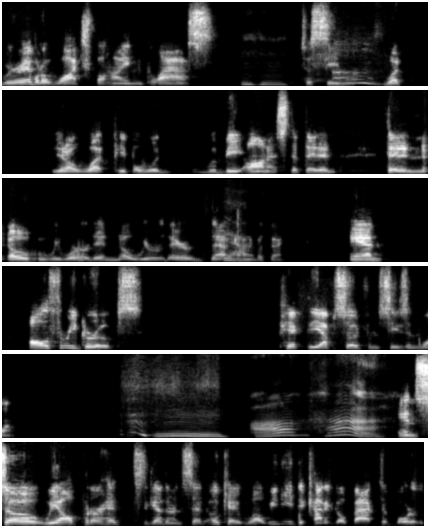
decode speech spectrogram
we were able to watch behind glass mm-hmm. to see oh. what you know what people would would be honest if they didn't if they didn't know who we were didn't know we were there that yeah. kind of a thing and all three groups picked the episode from season one mm. Uh-huh. and so we all put our heads together and said okay well we need to kind of go back to more of the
